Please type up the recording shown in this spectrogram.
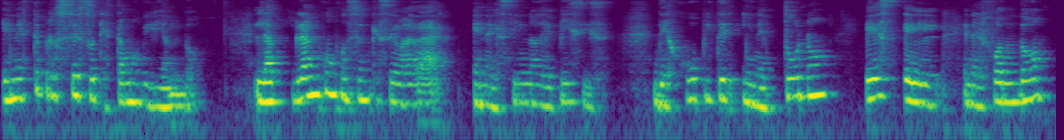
en este proceso que estamos viviendo, la gran conjunción que se va a dar en el signo de Pisces de Júpiter y Neptuno es el, en el fondo,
